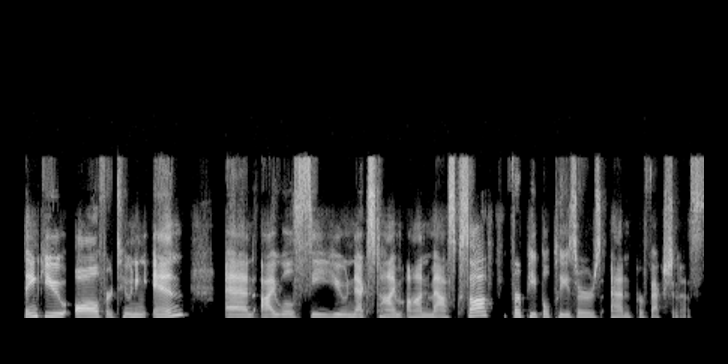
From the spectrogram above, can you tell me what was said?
thank you all for tuning in. And I will see you next time on Masks Off for people pleasers and perfectionists.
